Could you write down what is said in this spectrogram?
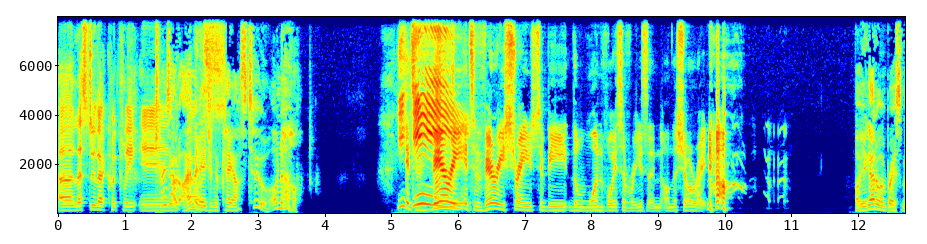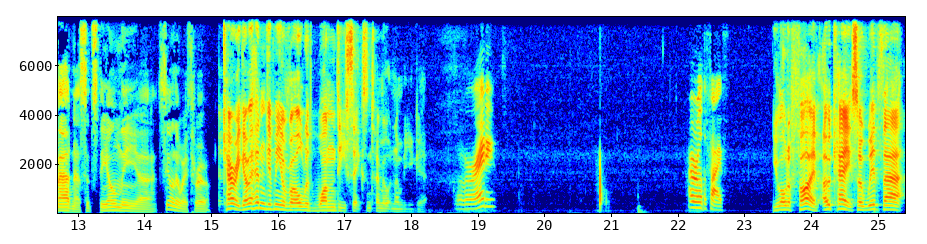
Uh, let's do that quickly. In Turns out I'm an agent of chaos too. Oh no. It's very it's very strange to be the one voice of reason on the show right now. Oh, you got to embrace madness. It's the only. Uh, it's the only way through. Carrie, go ahead and give me a roll with one d6 and tell me what number you get. Alrighty. I rolled a five. You rolled a five. Okay, so with that,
